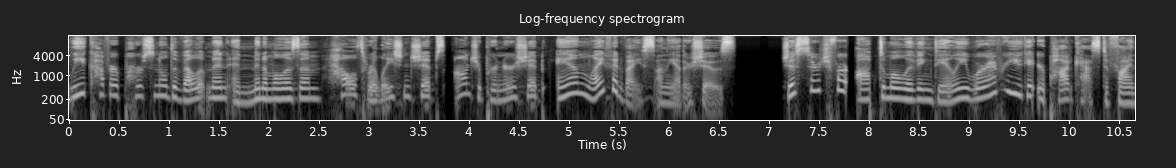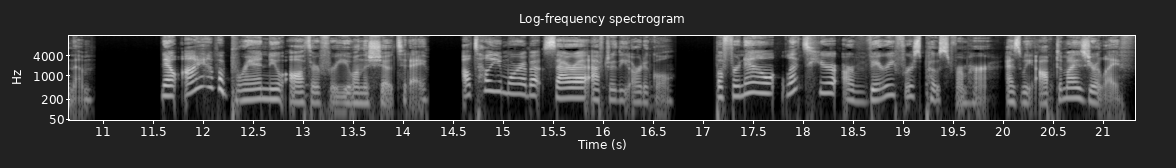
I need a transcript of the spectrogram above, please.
We cover personal development and minimalism, health, relationships, entrepreneurship, and life advice on the other shows. Just search for Optimal Living Daily wherever you get your podcasts to find them. Now, I have a brand new author for you on the show today. I'll tell you more about Sarah after the article. But for now, let's hear our very first post from her as we optimize your life.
